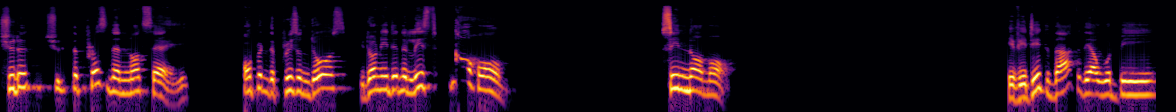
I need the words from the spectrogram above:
Shouldn't, should the president not say, open the prison doors, you don't need any list, go home. Sin no more. If he did that, there would be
